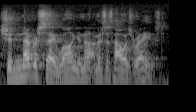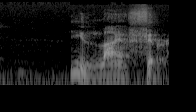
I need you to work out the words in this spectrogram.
should never say, well, you know, this is how I was raised. You lying fibber.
